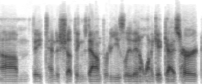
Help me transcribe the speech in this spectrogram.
Um, they tend to shut things down pretty easily. They don't want to get guys hurt,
